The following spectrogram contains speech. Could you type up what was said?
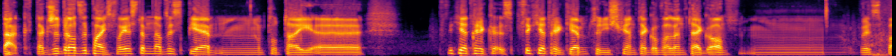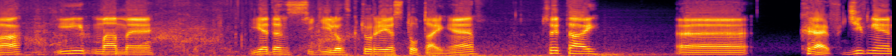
tak, także drodzy Państwo, jestem na wyspie mm, tutaj e, psychiatryk, z psychiatrykiem, czyli świętego Walentego mm, wyspa i mamy jeden z sigilów, który jest tutaj, nie? Czytaj. E, krew. Dziwnie,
